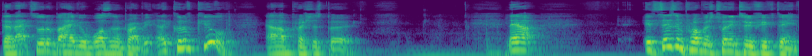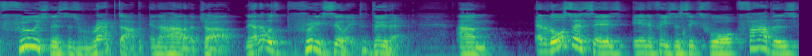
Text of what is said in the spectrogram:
That that sort of behavior wasn't appropriate and it could have killed our precious bird. Now, it says in Proverbs 22 15, foolishness is wrapped up in the heart of a child. Now, that was pretty silly to do that. Um, and it also says in Ephesians 6 4, fathers,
